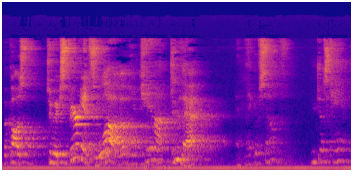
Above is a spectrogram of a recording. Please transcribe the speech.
Because to experience love, you cannot do that and think of self. You just can't.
